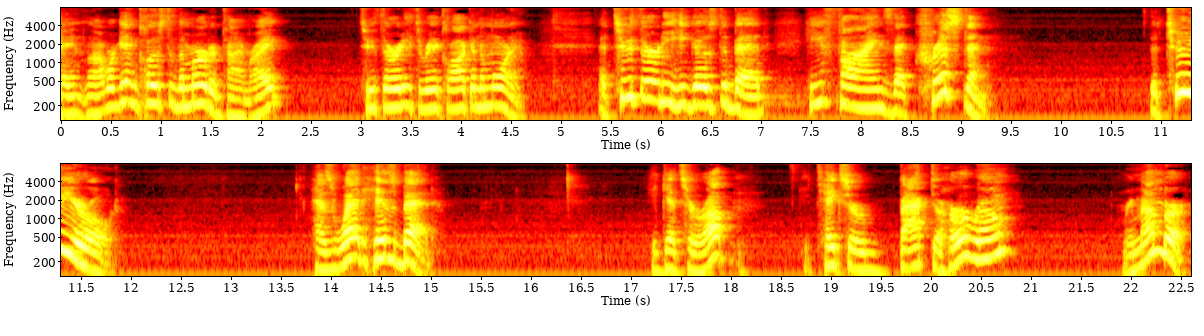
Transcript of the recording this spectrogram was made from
Okay, now we're getting close to the murder time, right? 2.30, 3 o'clock in the morning. At 2.30, he goes to bed. He finds that Kristen, the two-year-old, has wet his bed. He gets her up. He takes her back to her room. Remember,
